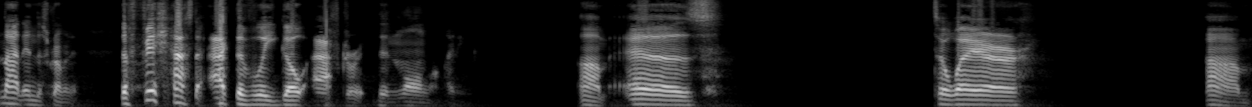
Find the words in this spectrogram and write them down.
not indiscriminate the fish has to actively go after it than long lining. Um, as to where um,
